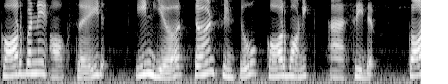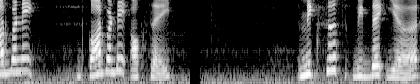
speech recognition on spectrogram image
carbon dioxide in air turns into carbonic acid. Carbon, dioxide mixes with the air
